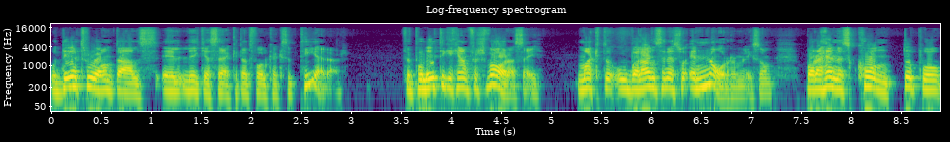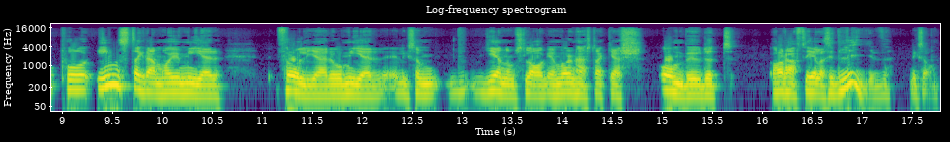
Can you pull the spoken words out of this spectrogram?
Och det tror jag inte alls är lika säkert att folk accepterar. För politiker kan försvara sig. Maktobalansen är så enorm. Liksom. Bara hennes konto på, på Instagram har ju mer följare och mer liksom, genomslag än vad den här stackars ombudet har haft i hela sitt liv. Liksom.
